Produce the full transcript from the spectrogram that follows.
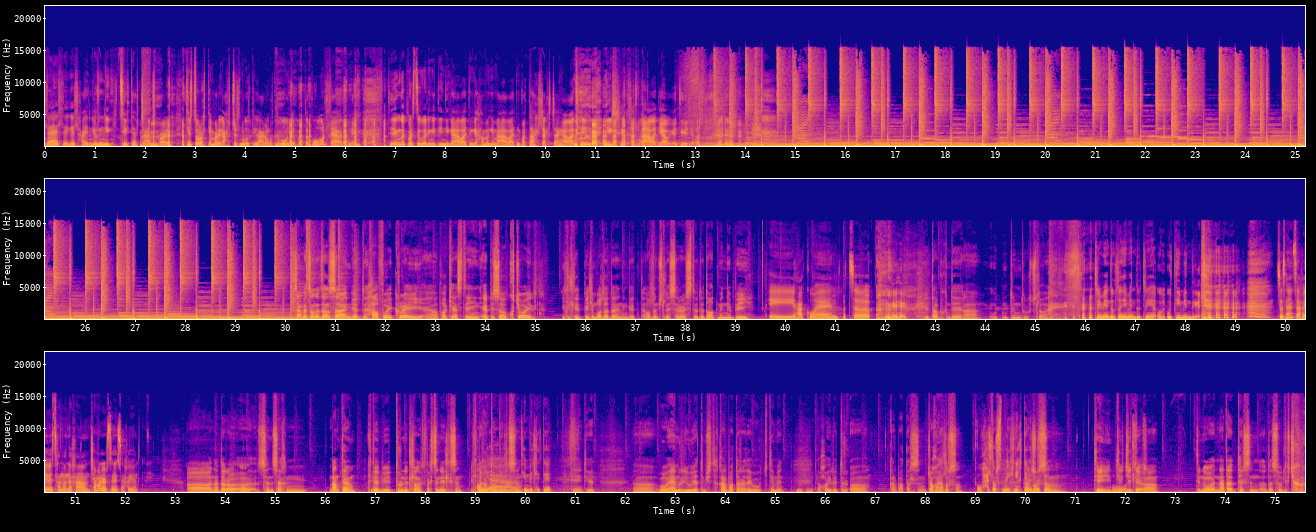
лайлаа гэл хаяа. Ер нь нэг цэг тавьж байгаа юм чинь баг тэр зурагтын барыг авчвал нөгөөтгийг харангууд нөгөө үний бодоо бүр лай болно тэгэнгүүт бар зүгээр ингээд энийг аваад ингээ хамаг юм аваад бодоо агшаагчаан аваад нэг шиг халгаа аваад яв гэ. Тэгэл яваад Самбат сонодолса ингээд Halfway Cray подкастын эпизод 32 эхлэхэд бэлэн болоод байна. Ингээд уламжлалсаар студид од миний би. Hey, Hakwan, what's up? Тэгээд та бүхэндээ өдрийн мэнд хүргэчлөө. Өдрийн мэнд, өглөөний мэнд, өдрийн үдийн мэнд гэл. За сайн сайхан юу цаана манайхаа чамаар орсон сайхан юу? Аа, надаар сайн сайхан нам тайван Гэтэ би түрүүний 7 хоногт вакцины хэлгэсэн. Эхнийхээ тонг хэлгэсэн. Тийм байлээ те. Тийм тэгээд аа өө амар юу яд юм шүү дээ. Гар бадараад айгу өвддөм юм байна. Тэгээ хоёр өдөр гар бадарсан. Жохон халуурсан. Оо халуурсан уу? Эхнийх дээр шүү дээ. Тийм тэгжил аа Тэр нөгөө надад тарьсан одоо сувлагч хөө.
